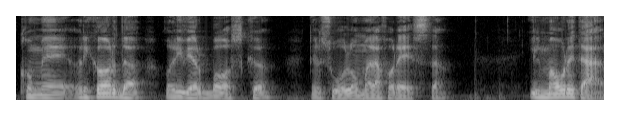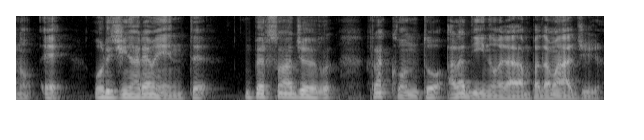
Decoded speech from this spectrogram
Come ricorda Olivier Bosc nel suo L'uomo e la foresta, il mauretano è originariamente un personaggio del racconto Aladino e la lampada magica.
